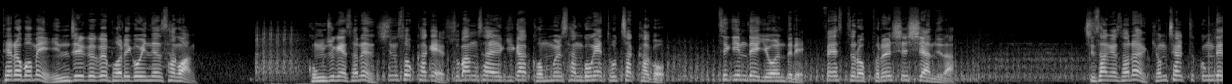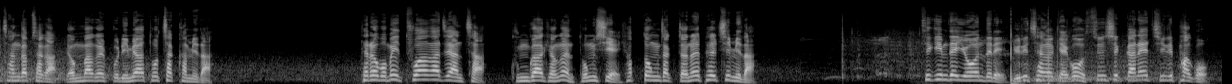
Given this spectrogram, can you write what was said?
테러범이 인질극을 벌이고 있는 상황. 공중에서는 신속하게 수방사 헬기가 건물 상공에 도착하고 특임대 요원들이 패스트로프를 실시합니다. 지상에서는 경찰 특공대 장갑차가 연막을 뿌리며 도착합니다. 테러범이 투항하지 않자 군과 경은 동시에 협동 작전을 펼칩니다. 특임대 요원들이 유리창을 깨고 순식간에 진입하고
